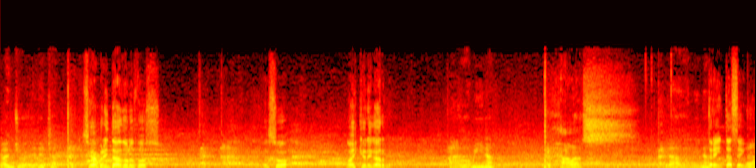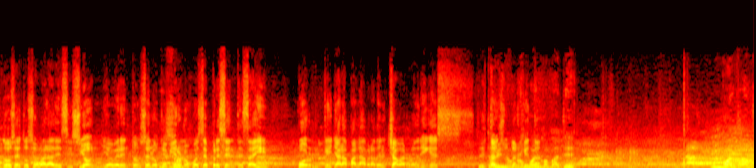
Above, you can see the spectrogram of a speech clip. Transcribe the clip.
Gancho de derecha. Se han brindado los dos. Eso no hay que negarlo. Lo domina. Jamás. La domina. 30 segundos, esto se va a la decisión y a ver entonces lo que Eso. vieron los jueces presentes ahí, porque ya la palabra del Chava Rodríguez Se está está en su viendo un buen combate. Un buen round.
